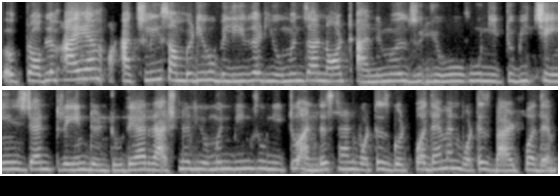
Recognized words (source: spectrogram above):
a problem. I am actually somebody who believes that humans are not animals you who need to be changed and trained into. They are rational human beings who need to understand what is good for them and what is bad for them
